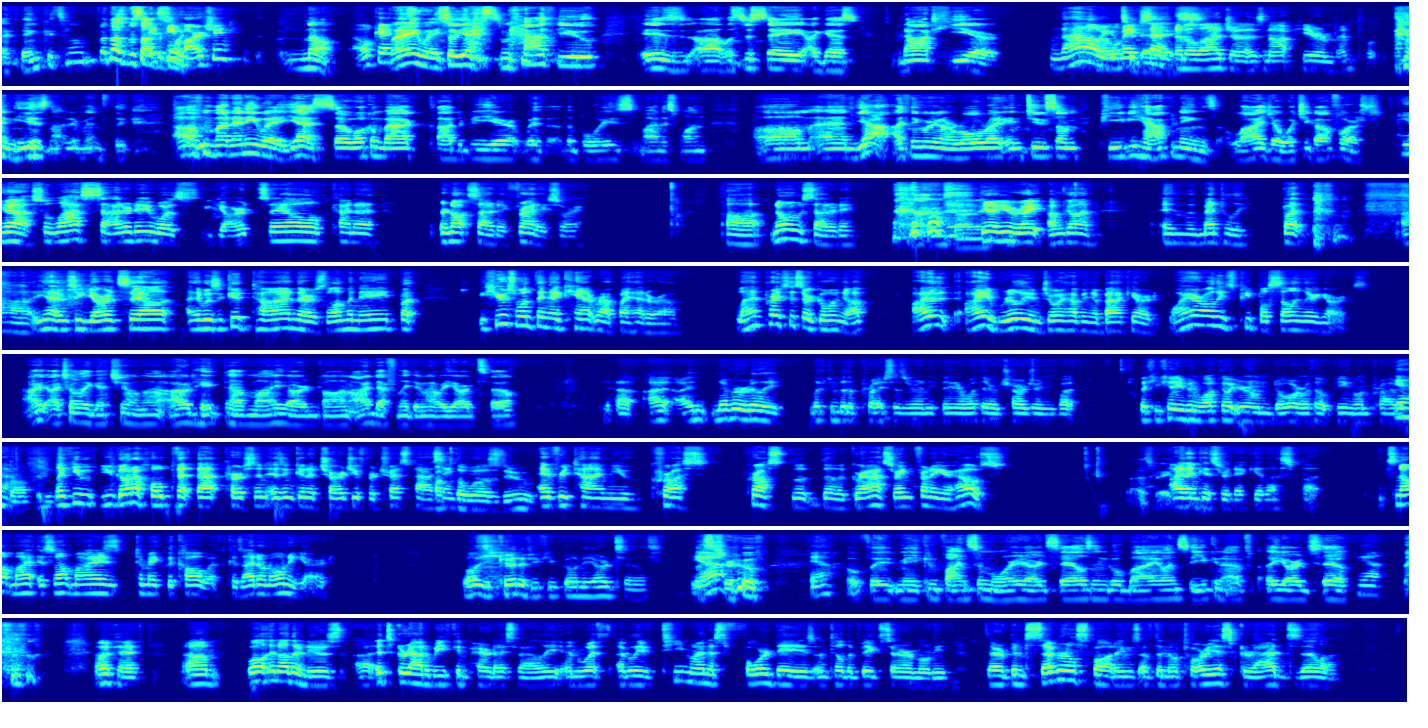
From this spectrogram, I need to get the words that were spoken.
I think it's not, but that's beside Is the he marching? no, Okay. But anyway, so yes, Matthew is uh let's just say I guess not here Now you make today. sense. And Elijah is not here mentally. and he is not here mentally. Um but anyway, yes, so welcome back. Glad to be here with the boys minus one. Um and yeah, I think we're gonna roll right into some PV happenings. Elijah, what you got for us? Yeah, so last Saturday was yard sale, kind of, or not Saturday, Friday, sorry. Uh, no, it was Saturday. Yeah, Saturday. yeah, you're right. I'm gone, and mentally, but uh, yeah, it was a yard sale. It was a good time. There's lemonade, but here's one thing I can't wrap my head around: land prices are going up. I I really enjoy having a backyard. Why are all these people selling their yards? I, I totally get you on that. I would hate to have my yard gone. I definitely didn't have a yard sale. Yeah, I, I never really looked into the prices or anything or what they were charging, but like you can't even walk out your own door without being on private Yeah. property. Like you, you gotta hope that that person isn't gonna charge you for trespassing Up the wazoo. every time you cross cross the, the grass right in front of your house. That's very I think it's ridiculous, but it's not my it's not mine to make the call with because I don't own a yard. Well, you could if you keep going to yard sales. That's Yeah, true. yeah. Hopefully, me can find some more yard sales and go buy one so you can have a yard sale. Yeah. Okay. Um, well, in other news, uh, it's Grad Week in Paradise Valley, and with, I believe, T minus four days until the big ceremony, there have been several spottings of the notorious Gradzilla.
